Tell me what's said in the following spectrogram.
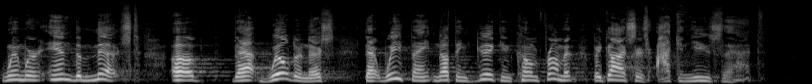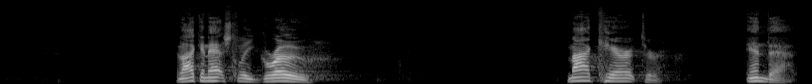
when we're in the midst of that wilderness that we think nothing good can come from it, but God says, I can use that. And I can actually grow my character in that.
